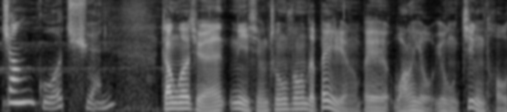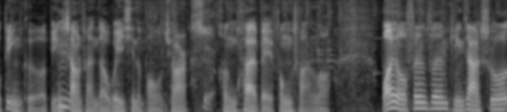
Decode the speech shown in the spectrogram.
张国全。张国权逆行冲锋的背影被网友用镜头定格，并上传到微信的朋友圈，是很快被疯传了。网友纷纷评价说：“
